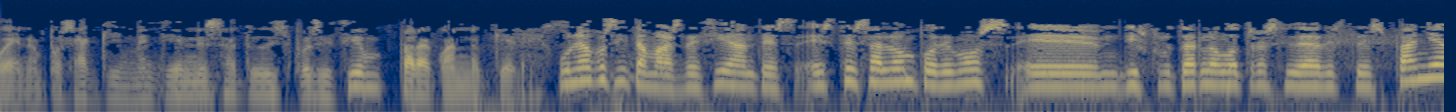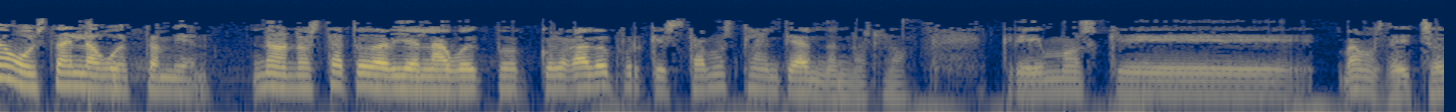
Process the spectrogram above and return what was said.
Bueno, pues aquí me tienes a tu disposición para cuando quieras. Una cosita más, decía antes, ¿este salón podemos eh, disfrutarlo en otras ciudades de España o está en la web también? No, no está todavía en la web colgado porque estamos planteándonoslo. Creemos que, vamos, de hecho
